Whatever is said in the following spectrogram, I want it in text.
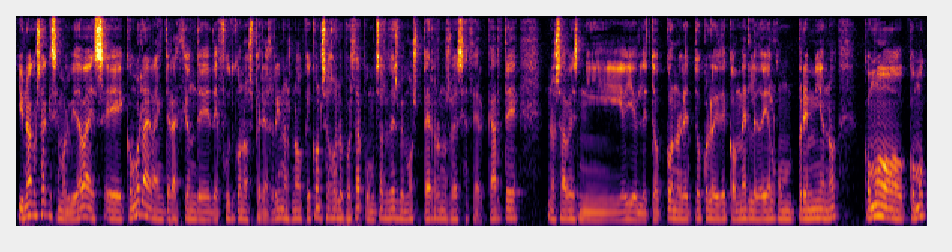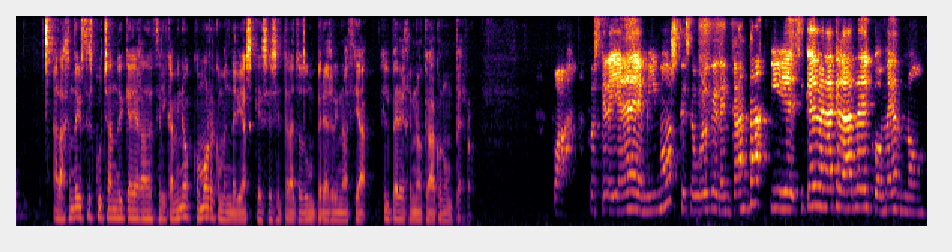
Y una cosa que se me olvidaba es eh, cómo la interacción de, de food con los peregrinos, ¿no? ¿Qué consejos le puedes dar? Porque muchas veces vemos perros, no sabes si acercarte, no sabes ni, oye, le toco, no le toco, le doy de comer, le doy algún premio, ¿no? ¿Cómo, cómo a la gente que esté escuchando y que haya llegado hacia el camino, ¿cómo recomendarías que es ese trato de un peregrino hacia el peregrino que va con un perro? Pues que le llene de mimos, que seguro que le encanta. Y sí que es verdad que darle de comer no.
